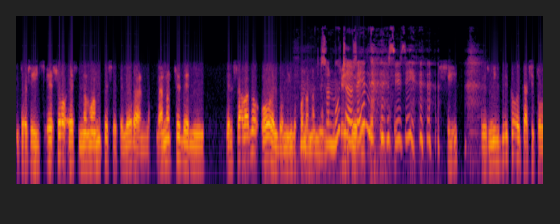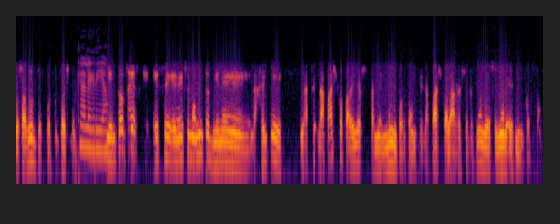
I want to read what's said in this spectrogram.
Entonces, eso es normalmente se celebra la noche del el sábado o el domingo por la mañana. Son muchos, ¿eh? sí, sí. Sí, tres mil pico, casi todos adultos, por supuesto. Qué alegría. Y entonces, ese, en ese momento viene la gente, la, la Pascua para ellos también muy importante. La Pascua, la resurrección del Señor es muy importante.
